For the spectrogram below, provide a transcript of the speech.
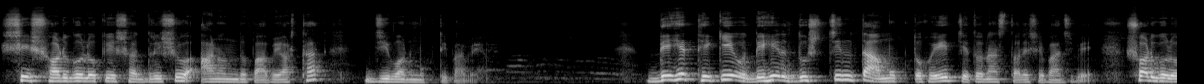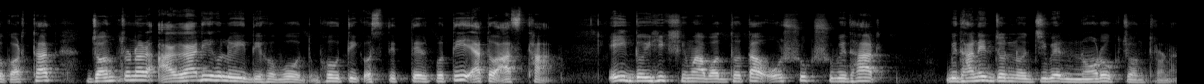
সে স্বর্গলোকে সদৃশ আনন্দ পাবে, অর্থাৎ জীবন মুক্তি পাবে। দেহের থেকেও দেহের দুশ্চিন্তা মুক্ত হয়ে চেতনা স্তরে সে বাঁচবে। স্বর্গলোক, অর্থাৎ যন্ত্রণার আগারই হলো এই দেহবোধ, ভৌতিক অস্তিত্বের প্রতি এত আস্থা। এই দৈহিক সীমাবদ্ধতা ও সুখ সুবিধার বিধানের জন্য জীবের নরক যন্ত্রণা।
